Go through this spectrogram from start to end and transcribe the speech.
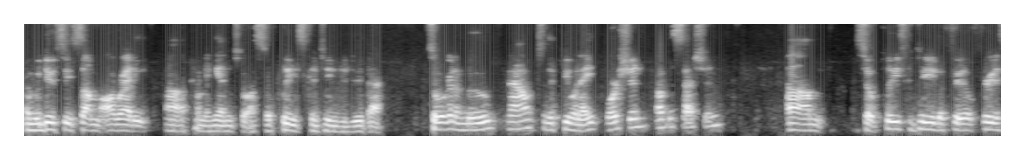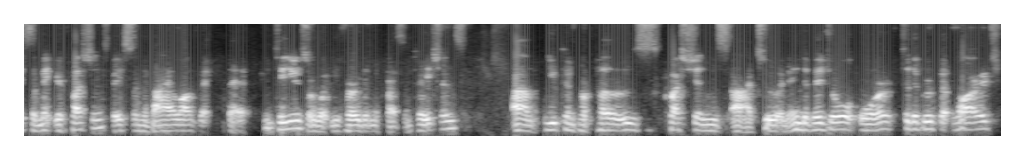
And we do see some already uh, coming in to us, so please continue to do that. So we're going to move now to the Q&A portion of the session. Um, so please continue to feel free to submit your questions based on the dialogue that, that continues or what you've heard in the presentations. Um, you can propose questions uh, to an individual or to the group at large.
